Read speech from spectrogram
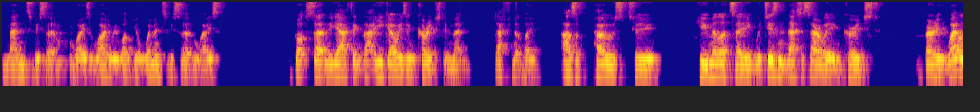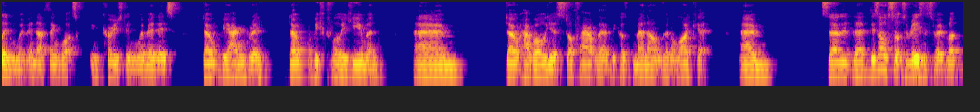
men to be certain ways, and why do we want young women to be certain ways? but certainly, yeah, I think that ego is encouraged in men, definitely, as opposed to humility, which isn't necessarily encouraged very well in women. I think what's encouraged in women is don't be angry, don't be fully human, um, don't have all your stuff out there because men aren't going to like it. Um, so there's all sorts of reasons for it, but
